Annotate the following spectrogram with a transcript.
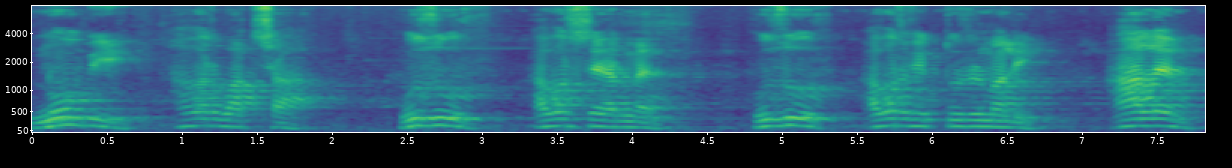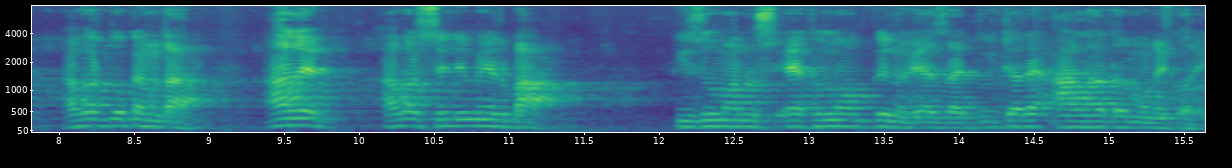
নবী, আবার বাদশাহ। হুজুর, আবার চেয়ারম্যান। হুজুর, আবার ফ্যাক্টরির মালিক। আলেম, আবার দোকানদার। আলেম আবার ছেলে মেয়ের বাপ, কিছু মানুষ এখনও অজ্ঞান হয়ে যায়, দুইটারে আলাদা মনে করে।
